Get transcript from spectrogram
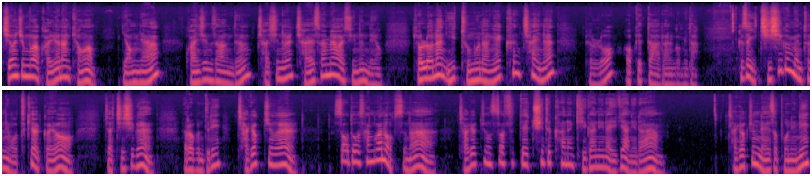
지원 직무와 관련한 경험, 역량, 관심 사항 등 자신을 잘 설명할 수 있는 내용. 결론은 이 두 문항의 큰 차이는 별로 없겠다라는 겁니다. 그래서 이 지식은 멘토님 어떻게 할까요? 자, 지식은 여러분들이 자격증을 써도 상관은 없으나 자격증 썼을 때 취득하는 기간이나 이게 아니라 자격증 내에서 본인이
